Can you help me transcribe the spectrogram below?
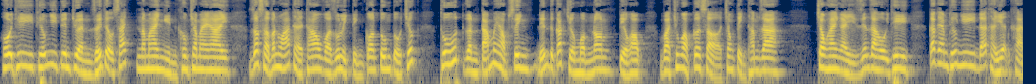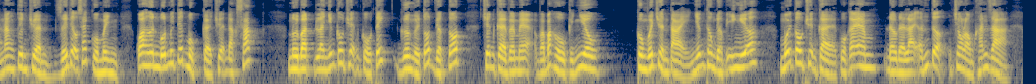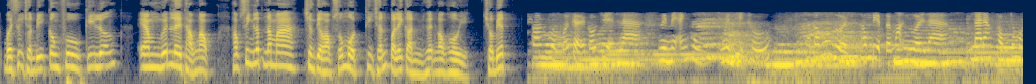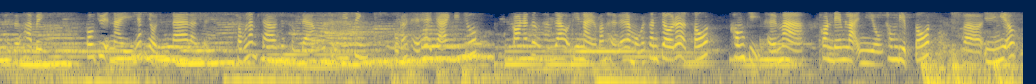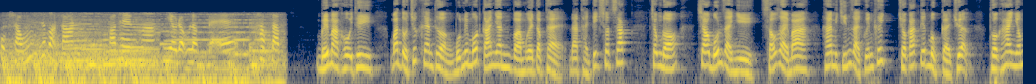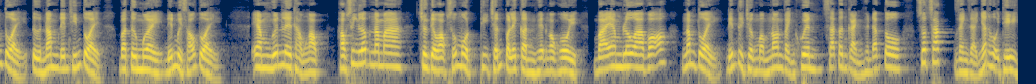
Hội thi Thiếu nhi tuyên truyền giới thiệu sách năm 2022 do Sở Văn hóa Thể thao và Du lịch tỉnh Con Tum tổ chức thu hút gần 80 học sinh đến từ các trường mầm non, tiểu học và trung học cơ sở trong tỉnh tham gia. Trong hai ngày diễn ra hội thi, các em thiếu nhi đã thể hiện khả năng tuyên truyền, giới thiệu sách của mình qua hơn 40 tiết mục kể chuyện đặc sắc. Nổi bật là những câu chuyện cổ tích, gương người tốt việc tốt, chuyện kể về mẹ và bác Hồ kính yêu. Cùng với truyền tải những thông điệp ý nghĩa, mỗi câu chuyện kể của các em đều để lại ấn tượng trong lòng khán giả bởi sự chuẩn bị công phu, kỹ lưỡng. Em Nguyễn Lê Thảo Ngọc, học sinh lớp 5A, trường tiểu học số 1, thị trấn Pleiken, huyện Ngọc Hồi, cho biết. Con vừa mới kể câu chuyện là người mẹ anh hùng Nguyễn Thị Thứ. Có một gửi thông điệp tới mọi người là chúng ta đang sống trong một thế giới hòa bình. Câu chuyện này nhắc nhở chúng ta là phải sống làm sao cho xứng đáng với sự hy sinh của các thế hệ cha anh đi trước. Con đã từng tham gia hội thi này và con thấy đây là một cái sân chơi rất là tốt. Không chỉ thế mà còn đem lại nhiều thông điệp tốt và ý nghĩa cuộc sống giúp bọn con có thêm ờ, nhiều động lực để học tập. Bế mạc hội thi, ban tổ chức khen thưởng 41 cá nhân và 10 tập thể đạt thành tích xuất sắc, trong đó trao 4 giải nhì, 6 giải ba, 29 giải khuyến khích cho các tiết mục kể chuyện thuộc hai nhóm tuổi từ 5 đến 9 tuổi và từ 10 đến 16 tuổi. Em Nguyễn Lê Thảo Ngọc, học sinh lớp 5A, trường tiểu học số 1, thị trấn Pleiken, huyện Ngọc Hồi và em Lô A Võ, 5 tuổi, đến từ trường mầm non Vành Khuyên, xã Tân Cảnh, huyện Đắc Tô, xuất sắc giành giải nhất hội thi.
